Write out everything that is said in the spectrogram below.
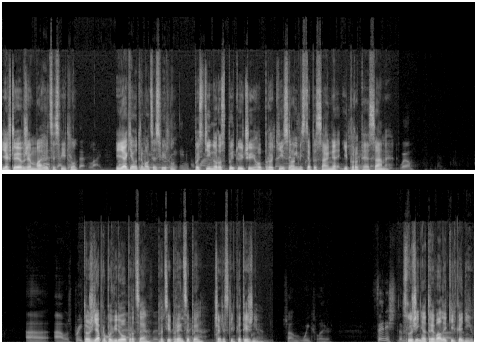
якщо я вже маю це світло, і як я отримав це світло? Постійно розпитуючи його про ті самі місця писання і про те саме. Тож я проповідував про це, про ці принципи через кілька тижнів. Служіння тривали кілька днів.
